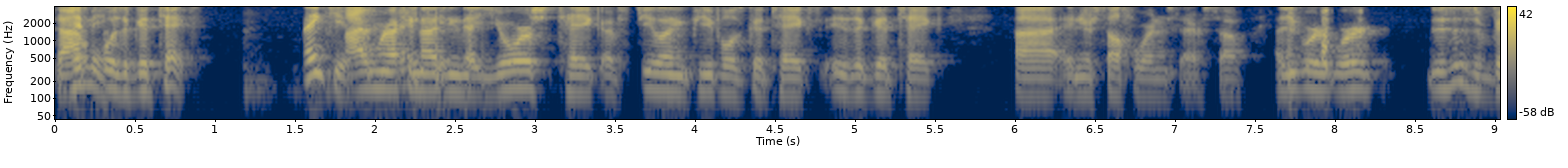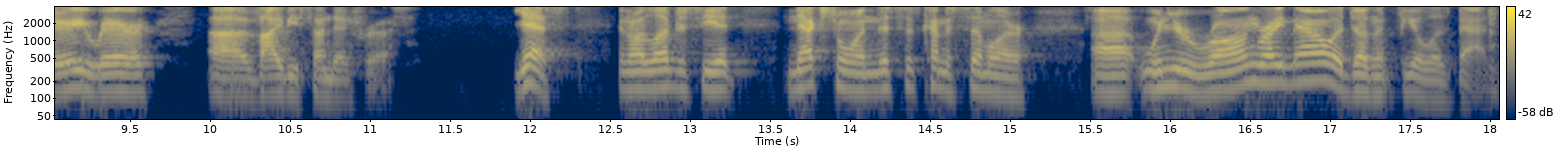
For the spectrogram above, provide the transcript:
That was a good take. Thank you. I'm Thank you. recognizing that your take of stealing people's good takes is a good take, uh, and your self awareness there. So I think we're we're this is a very rare uh, vibey Sunday for us. Yes, and I love to see it. Next one, this is kind of similar. Uh, when you're wrong right now, it doesn't feel as bad.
